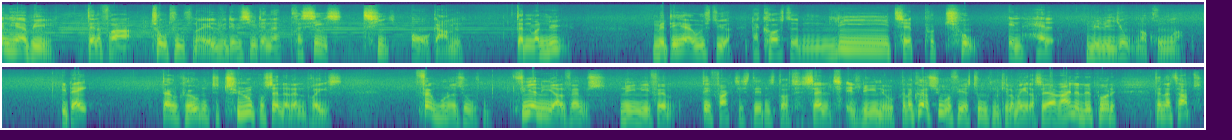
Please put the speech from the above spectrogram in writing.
Den her bil, den er fra 2011, det vil sige, at den er præcis 10 år gammel. Da den var ny med det her udstyr, der kostede den lige tæt på 2,5 millioner kroner. I dag, der kan du købe den til 20% af den pris. 500.000. 499, 995. Det er faktisk det, den står til salg til lige nu. Den har kørt 87.000 km, så jeg regnede lidt på det. Den har tabt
